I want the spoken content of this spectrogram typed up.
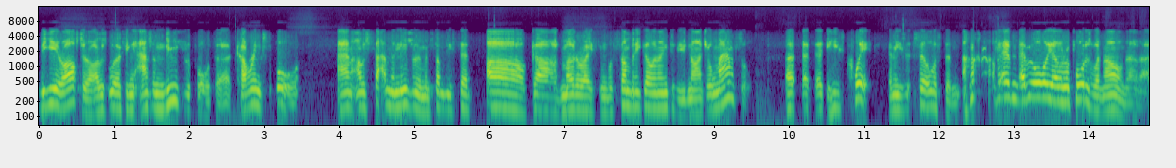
the year after I was working as a news reporter covering sport, and I was sat in the newsroom and somebody said, "Oh God, motor racing! Will somebody go and interview Nigel Mansell? Uh, uh, uh, he's quit and he's at Silverstone." All the other reporters went, "Oh no, no."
